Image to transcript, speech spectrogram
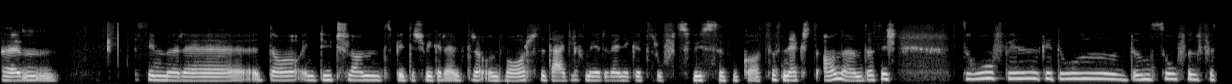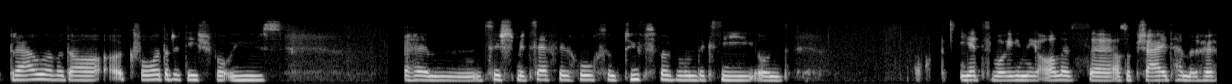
ähm, sind wir äh, da in Deutschland bei den Schwiegereltern und warten eigentlich mehr oder weniger darauf zu wissen, wo geht als nächstes an. Und das ist so viel Geduld und so viel Vertrauen, was da gefordert ist von uns. Ähm, es ist mit sehr viel Hochs und Tiefs verbunden gewesen und jetzt, wo irgendwie alles, äh, also Bescheid haben wir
